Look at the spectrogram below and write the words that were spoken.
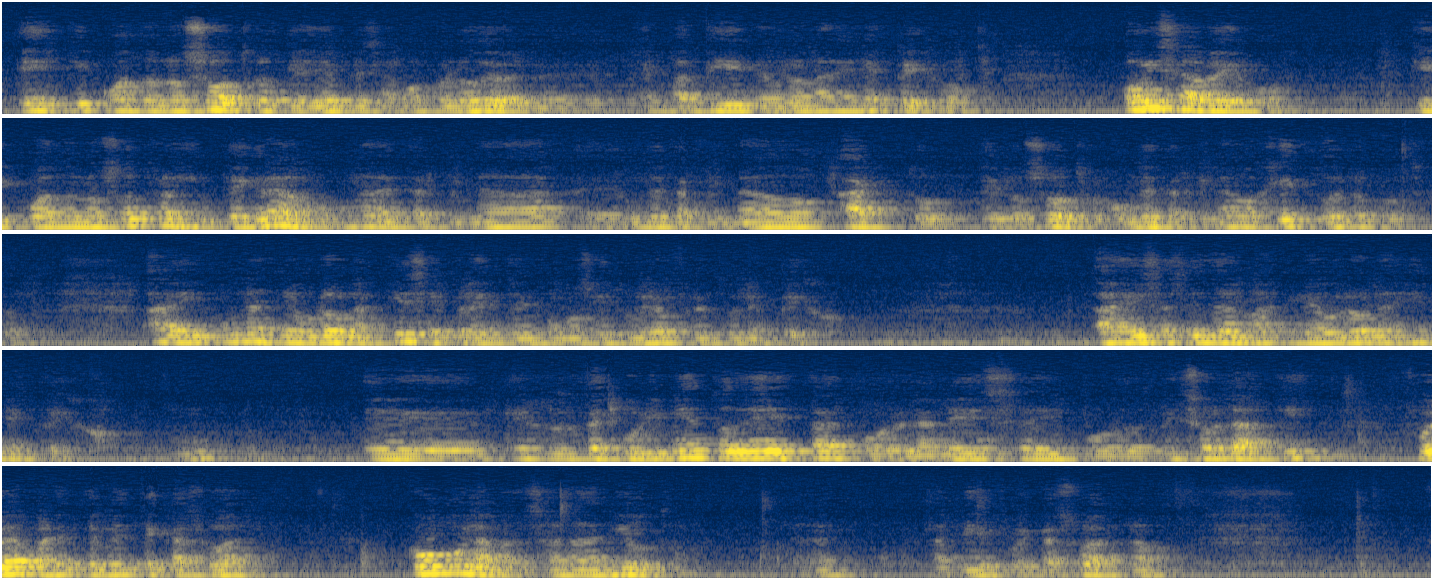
es que cuando nosotros, que ahí empezamos con lo de eh, empatía y neuronas en espejo, hoy sabemos que cuando nosotros integramos una determinada, eh, un determinado acto de los otros, un determinado gesto de los otros, hay unas neuronas que se prenden como si estuvieran frente a un espejo. A esas se llaman neuronas en espejo. Eh, el descubrimiento de estas por Galese y por Rizzolatti fue aparentemente casual, como la manzana de Newton. ¿eh? También fue casual, no.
